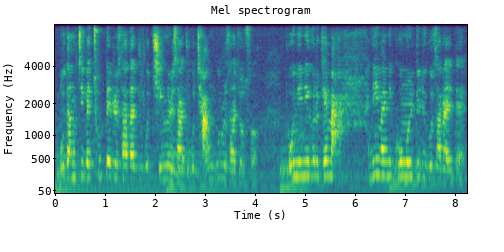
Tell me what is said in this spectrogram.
무당집에 촛대를 사다 주고 징을 사주고 장구를 사줘서 본인이 그렇게 많이 많이 공을 들이고 살아야 돼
